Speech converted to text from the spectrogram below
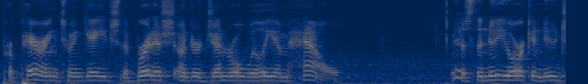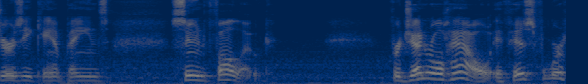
preparing to engage the British under General William Howe, as the New York and New Jersey campaigns soon followed. For General Howe, if his, for-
